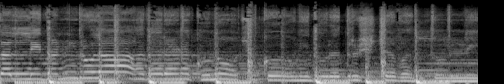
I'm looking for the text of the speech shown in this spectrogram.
తల్లిదండ్రుల ఆదరణకు నోచుకోని దురదృష్టవంతుణ్ణి.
